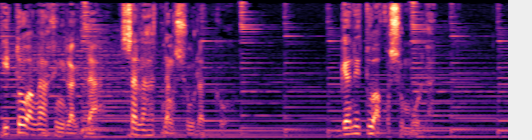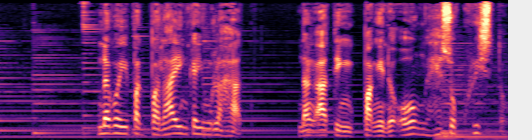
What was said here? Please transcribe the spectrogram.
Ito ang aking lagda sa lahat ng sulat ko. Ganito ako sumulat. Naway pagpalain kayong lahat ng ating Panginoong Heso Kristo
